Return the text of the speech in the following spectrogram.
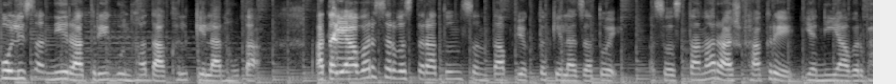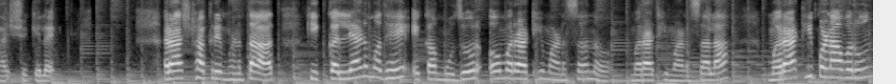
पोलिसांनी रात्री गुन्हा दाखल केला नव्हता. आता यावर सर्व स्तरातून संताप व्यक्त केला जातोय असं असताना राज ठाकरे यांनी यावर भाष्य केलंय. राज ठाकरे म्हणतात की कल्याणमध्ये एका मुजोर अमराठी माणसानं मराठी माणसाला मराठीपणावरून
